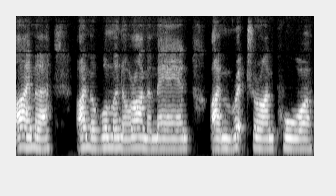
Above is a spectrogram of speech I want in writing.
I'm a I'm a woman or I'm a man, I'm rich or I'm poor,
